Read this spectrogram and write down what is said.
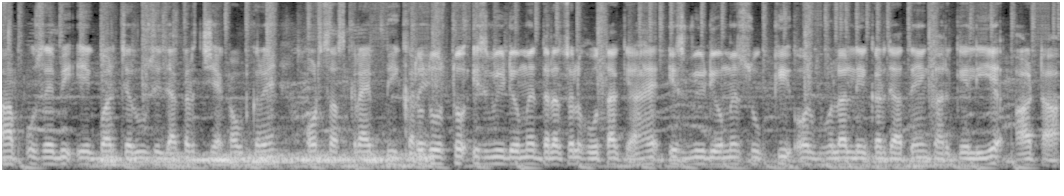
आप उसे भी एक बार ज़रूर से जाकर चेकआउट करें और सब्सक्राइब भी करें। तो दोस्तों, इस वीडियो में दरअसल होता क्या है? इस वीडियो में सुक्की और भोला लेकर जाते हैं घर के लिए आटा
